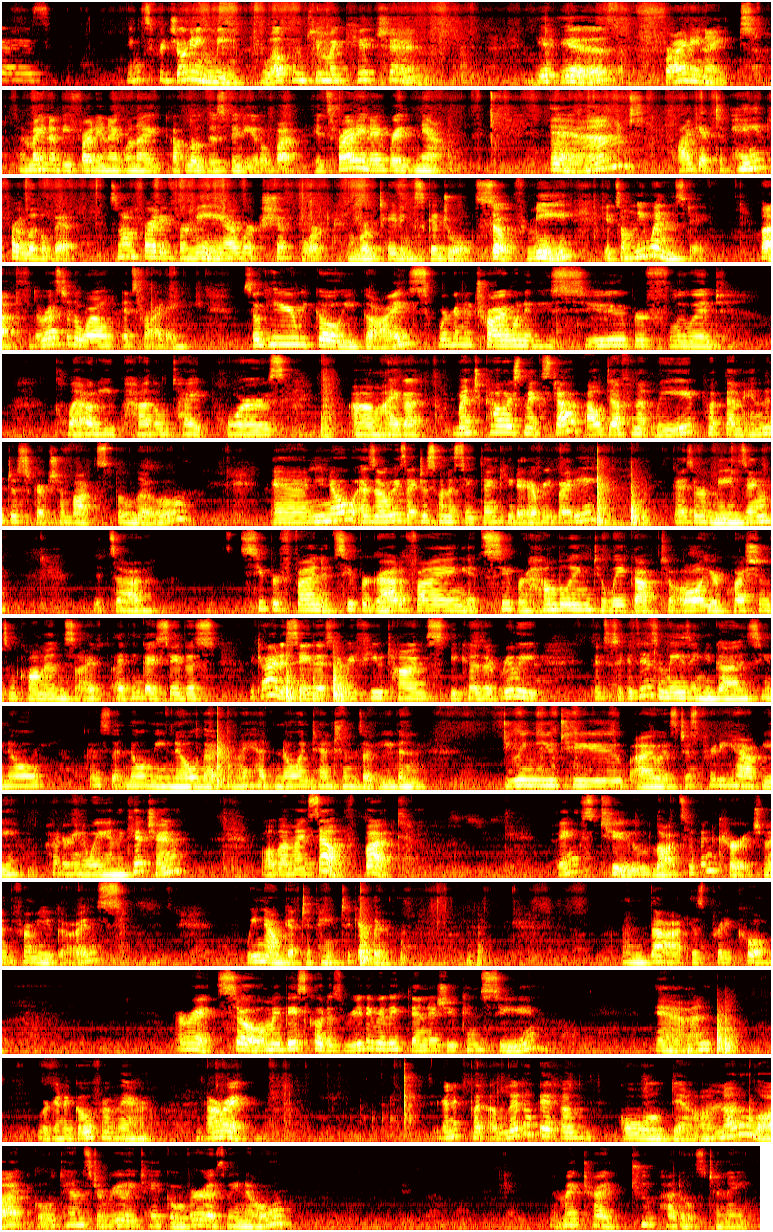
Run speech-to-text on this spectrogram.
guys. Thanks for joining me. Welcome to my kitchen. It is Friday night. It might not be Friday night when I upload this video, but it's Friday night right now. And I get to paint for a little bit. It's not Friday for me. I work shift work, rotating schedule. So for me, it's only Wednesday. But for the rest of the world, it's Friday. So here we go, you guys. We're gonna try one of these super fluid, cloudy puddle type pours. Um, I got a bunch of colors mixed up. I'll definitely put them in the description box below. And you know, as always, I just wanna say thank you to everybody. You guys are amazing. It's uh, super fun, it's super gratifying, it's super humbling to wake up to all your questions and comments. I, I think I say this, I try to say this every few times because it really, it's, it is amazing, you guys. You know, guys that know me know that I had no intentions of even doing YouTube. I was just pretty happy puttering away in the kitchen all by myself. But thanks to lots of encouragement from you guys, we now get to paint together. And that is pretty cool. All right, so my base coat is really, really thin as you can see. And we're gonna go from there. All right, so we're gonna put a little bit of gold down, not a lot. Gold tends to really take over as we know. I might try two puddles tonight.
